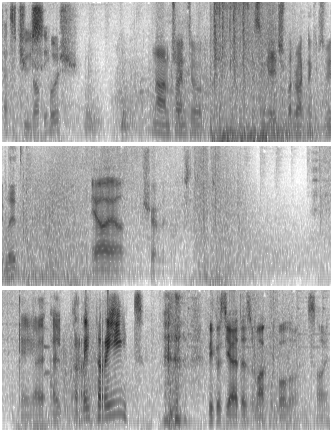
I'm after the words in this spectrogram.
That's Don't juicy. push. No, I'm trying to disengage, but Ragnar keeps me lit. Yeah, yeah. Sherman. Okay, I'll, I'll retreat. because yeah, there's a Marco Polo on the side.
